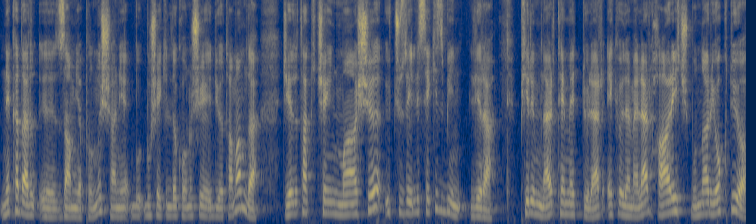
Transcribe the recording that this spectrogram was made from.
Ne kadar e, zam yapılmış? Hani bu, bu şekilde konuşuyor ediyor tamam da Cevdet Akçay'ın maaşı 358 bin lira. primler, temettüler, ek ödemeler hariç bunlar yok diyor.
